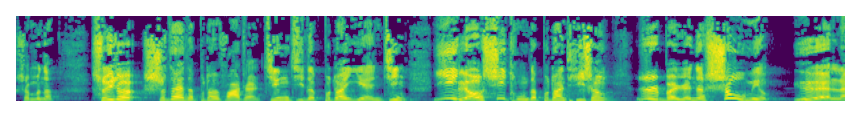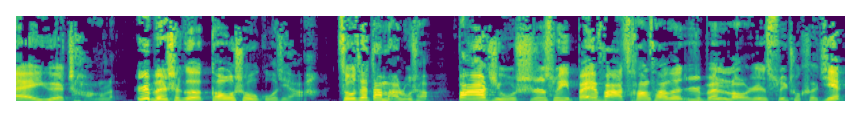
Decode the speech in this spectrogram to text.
什么呢？随着时代的不断发展，经济的不断演进，医疗系统的不断提升，日本人的寿命越来越长了。日本是个高寿国家，走在大马路上，八九十岁、白发苍苍的日本老人随处可见。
